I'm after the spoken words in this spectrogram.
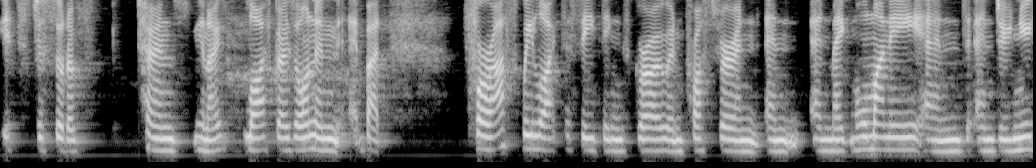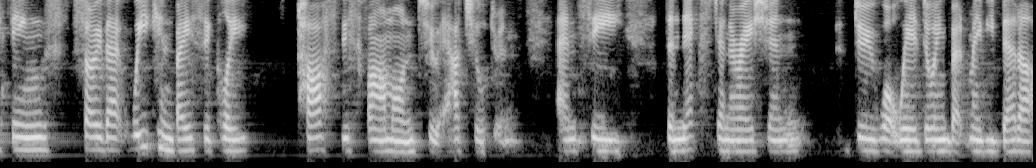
It's just sort of turns, you know, life goes on. And but for us, we like to see things grow and prosper and and and make more money and and do new things so that we can basically pass this farm on to our children and see the next generation do what we're doing, but maybe better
